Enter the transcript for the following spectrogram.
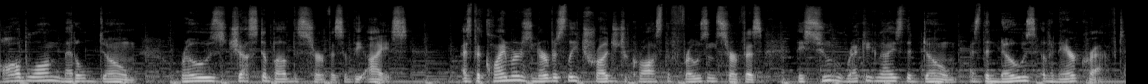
oblong metal dome rose just above the surface of the ice. As the climbers nervously trudged across the frozen surface, they soon recognized the dome as the nose of an aircraft.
